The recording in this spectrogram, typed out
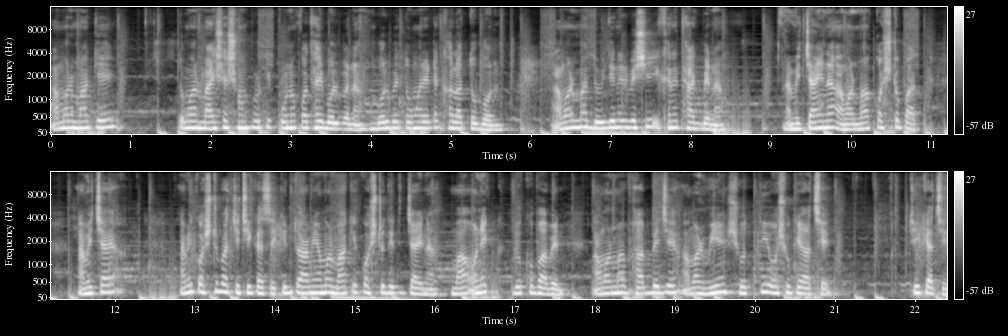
আমার মাকে, তোমার মাইশা সম্পর্কে কোনো কথাই বলবে না। বলবে তোমার এটা খালাতো বোন। আমার মা দুই দিনের বেশি এখানে থাকবে না। আমি চাই না আমার মা কষ্ট পাক। আমি চাই আমি কষ্ট পাচ্ছি, ঠিক আছে, কিন্তু আমি আমার মাকে কষ্ট দিতে চাই না। মা অনেক দুঃখ পাবেন। আমার মা ভাববে যে আমার মেয়ে সত্যি অসুখে আছে। ঠিক আছে।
